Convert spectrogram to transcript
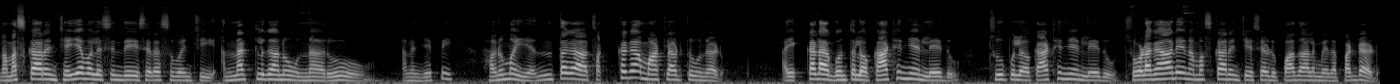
నమస్కారం చేయవలసిందే శిరస్సు వంచి అన్నట్లుగాను ఉన్నారు అని చెప్పి హనుమ ఎంతగా చక్కగా మాట్లాడుతూ ఉన్నాడు. ఎక్కడా గొంతులో కాఠిన్యం లేదు చూపులో కాఠిన్యం లేదు. చూడగానే నమస్కారం చేశాడు పాదాల మీద పడ్డాడు.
